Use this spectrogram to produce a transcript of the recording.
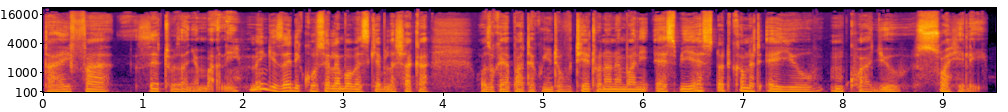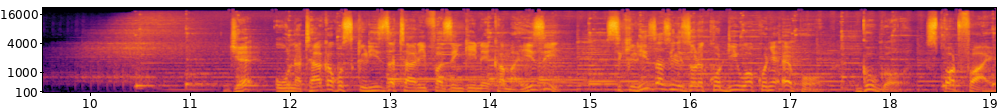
taifa zetu za nyumbani. Mengi zaidi kuhusu yale ambayo umesikia, bila shaka waweza ukayapata kwenye tovuti yetu anaone ambayo ni sbs.com.au mkwaju Swahili. Je, unataka kusikiliza taarifa zingine kama hizi? Sikiliza zilizorekodiwa kwenye Apple, Google, Spotify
